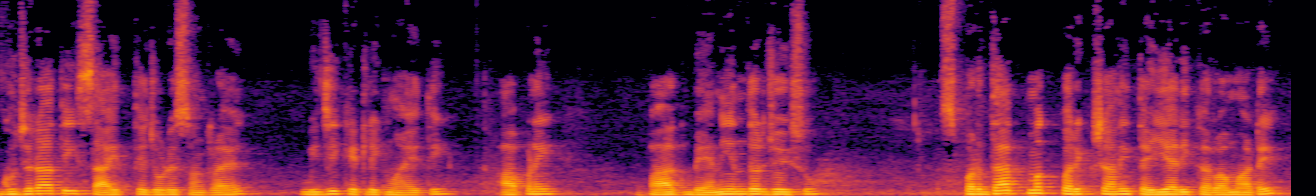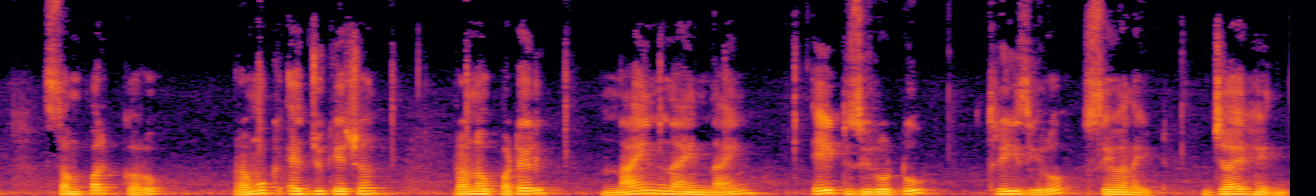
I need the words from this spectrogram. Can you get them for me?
ગુજરાતી સાહિત્ય જોડે સંકળાયેલ બીજી કેટલીક માહિતી આપણે ભાગ બેની અંદર જોઈશું. સ્પર્ધાત્મક પરીક્ષાની તૈયારી કરવા માટે સંપર્ક કરો. પ્રમુખ education Pranav Patel, nine nine nine eight zero two three zero seven eight Jai Hind.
